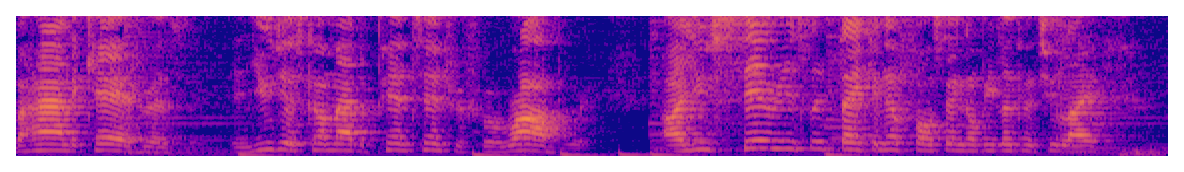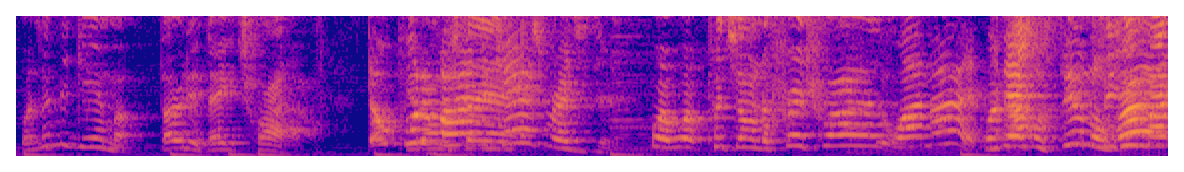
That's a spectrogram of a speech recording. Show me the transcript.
behind the cash register, and you just come out the penitentiary for robbery. Are you seriously thinking them folks ain't gonna be looking at you like, well, let me give him a 30 day trial? Don't You put know it behind the cash register. What? What? Put you on the French fries? Why not? What, you not I- gonna steal no see, fries.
